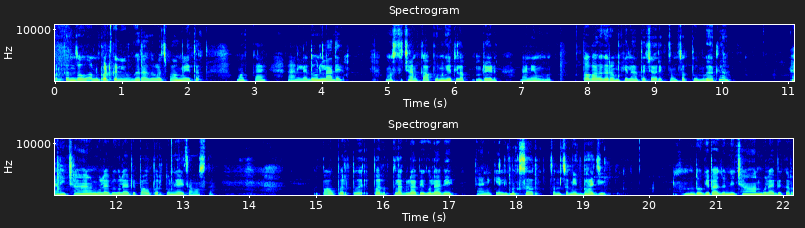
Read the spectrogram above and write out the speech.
पटकन जाऊ आणि पटकन येऊ. घराजवळच पाव मिळतात. मग काय आणल्या दोन लाद्या. मस्त छान कापून घेतला ब्रेड आणि मग तवा गरम केला. त्याच्यावर एक चमचा तूप घातलं आणि छान गुलाबी गुलाबी पाव परतून घ्यायचा मस्त. पाव परत परतला गुलाबी गुलाबी आणि केली मग सर चमचमीत भाजी. दोघी बाजूंनी छान गुलाबी कर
